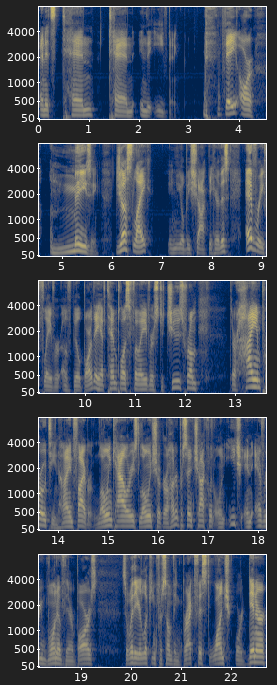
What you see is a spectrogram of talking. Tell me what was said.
and it's 10 10 in the evening. they are amazing. Just like and you'll be shocked to hear this, every flavor of Built Bar. They have 10 plus flavors to choose from. They're high in protein, high in fiber, low in calories, low in sugar, 100% chocolate on each and every one of their bars. So, whether you're looking for something breakfast, lunch, or dinner,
